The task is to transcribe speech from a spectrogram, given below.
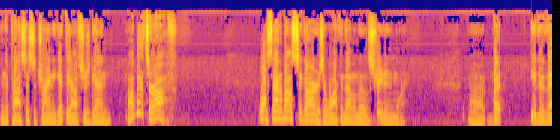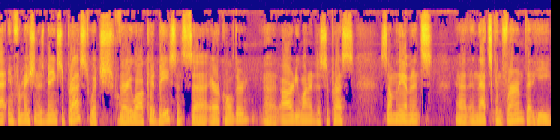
in the process of trying to get the officer's gun, all bets are off. Yeah. It's not about cigars or walking down the middle of the street anymore. Uh, but either that information is being suppressed, which very well could be, since uh, Eric Holder uh, already wanted to suppress some of the evidence, uh, and that's confirmed that he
